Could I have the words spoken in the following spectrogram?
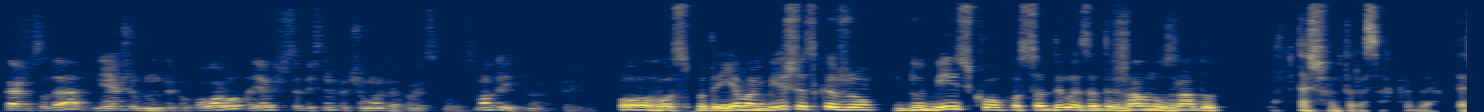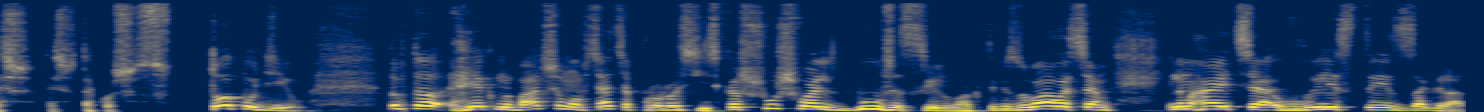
кажется, да, неожиданный такой поворот, а я вам сейчас объясню, почему это происходит. Смотрите. О, господи, я вам більше скажу: Дубінського посадили за державну зраду теж в інтересах Кремля. Теж, теж також сто подів. Тобто, як ми бачимо, вся ця проросійська шушваль дуже сильно активізувалася і намагається вилізти з-за ґрат.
